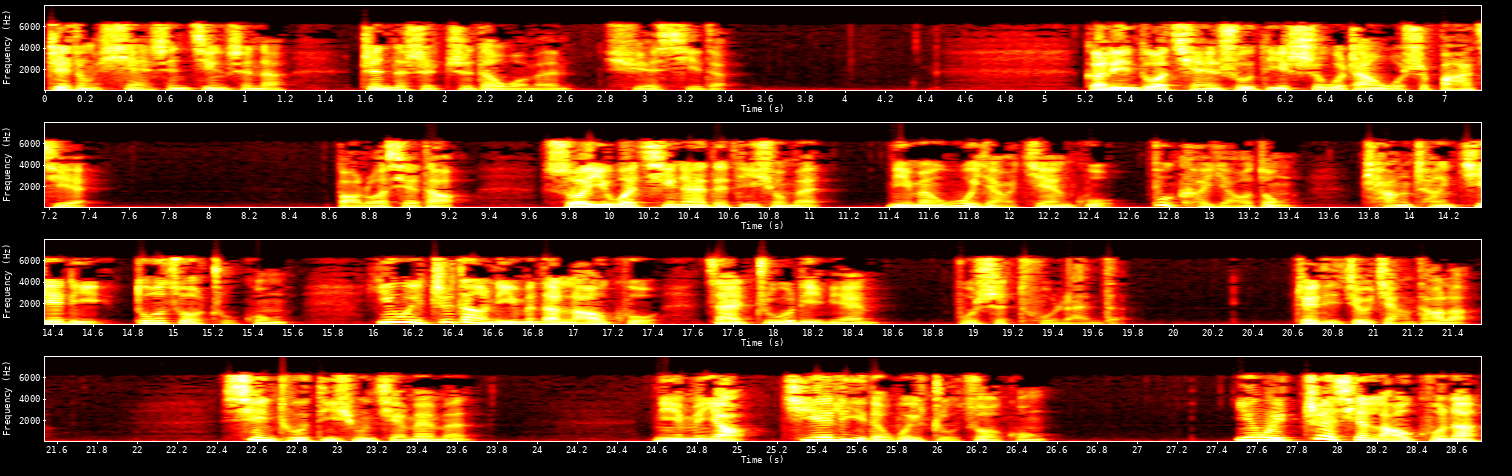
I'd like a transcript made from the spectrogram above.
这种献身精神呢，真的是值得我们学习的。格林多前书第十五章五十八节，保罗写道：“所以我亲爱的弟兄们，你们务要坚固，不可摇动，常常接力，多做主公，因为知道你们的劳苦在主里面不是突然的。”这里就讲到了信徒弟兄姐妹们，你们要接力的为主做工，因为这些劳苦呢，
